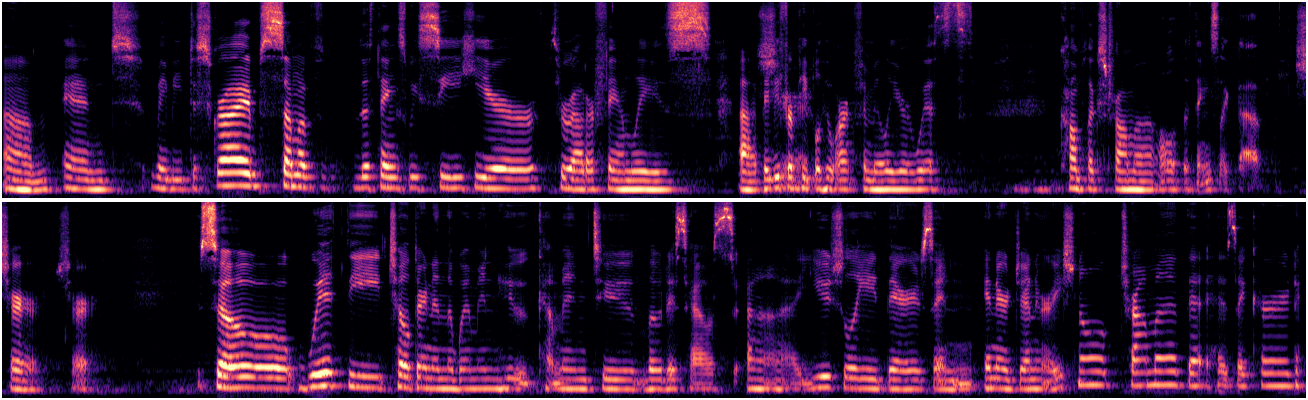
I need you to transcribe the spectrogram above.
um, and maybe describe some of the things we see here throughout our families, uh, maybe sure. for people who aren't familiar with complex trauma, all of the things like that. Sure, sure. So, with the children and the women who come into Lotus House, uh, usually there's an intergenerational trauma that has occurred.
